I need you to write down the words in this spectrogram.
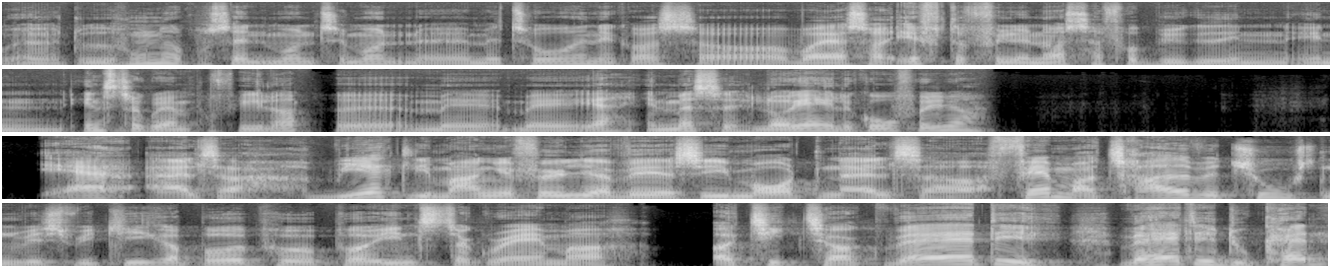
øh, du ved, 100% mund til mund øh, metoden, ikke også? Og hvor jeg så efterfølgende også har fået bygget en, en Instagram-profil op øh, med, med ja, en masse lojale gode følgere. Ja, altså virkelig mange følgere, vil jeg sige, Morten. Altså 35.000, hvis vi kigger både på, på Instagram og, og TikTok. Hvad er, det, hvad er det, du kan?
